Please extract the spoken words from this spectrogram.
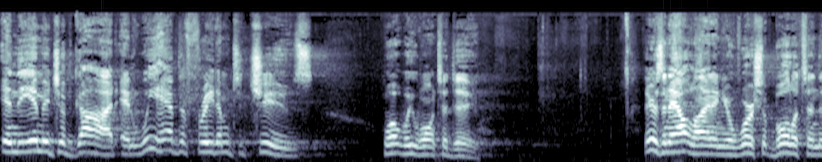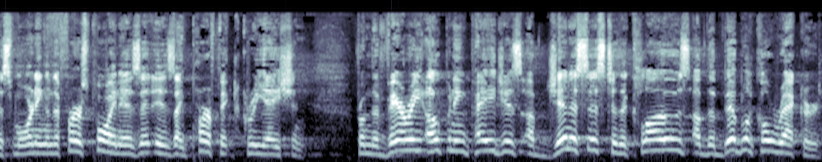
in the image of God, and we have the freedom to choose what we want to do. There's an outline in your worship bulletin this morning, and the first point is it is a perfect creation. From the very opening pages of Genesis to the close of the biblical record,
